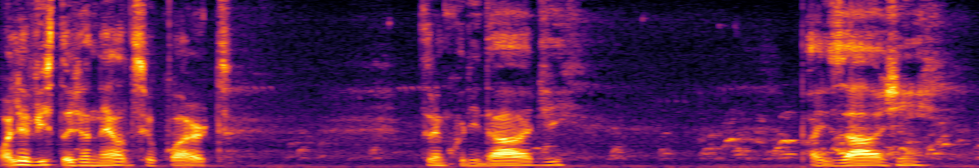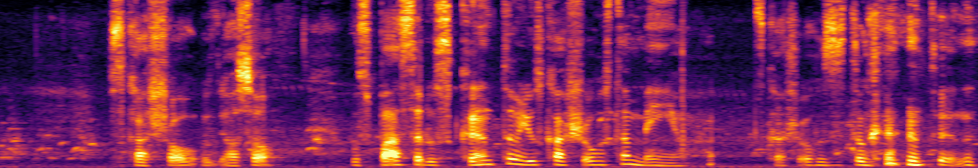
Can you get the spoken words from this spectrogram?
Olha a vista da janela do seu quarto. Tranquilidade. Paisagem. Os cachorros, olha só. Os pássaros cantam e os cachorros também, ó. Os cachorros estão cantando.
